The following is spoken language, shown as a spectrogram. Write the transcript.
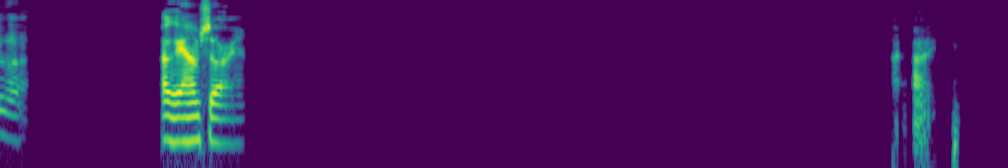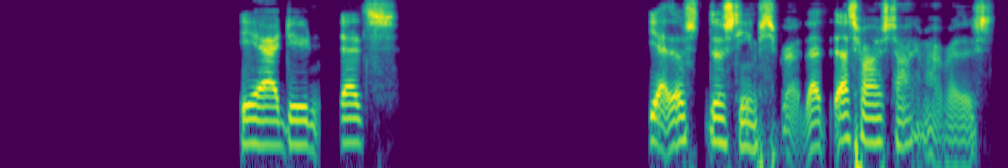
Okay, I'm sorry. Yeah, dude, that's yeah, those those teams, bro. That that's what I was talking about, bro. Those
